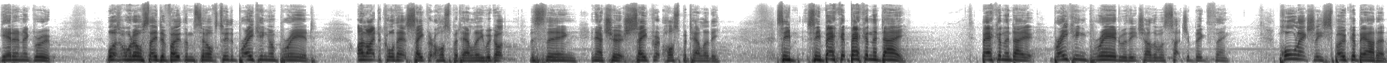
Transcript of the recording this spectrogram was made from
Get in a group. What, what else they devote themselves to? The breaking of bread. I like to call that sacred hospitality. We've got this thing in our church, sacred hospitality. See, see back, back in the day, back in the day, breaking bread with each other was such a big thing. Paul actually spoke about it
